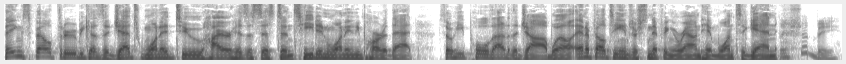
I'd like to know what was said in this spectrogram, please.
Things fell through because the Jets wanted to hire his assistants. He didn't want any part of that, so he pulled out of the job. Well, NFL teams are sniffing around him once again. They should be.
